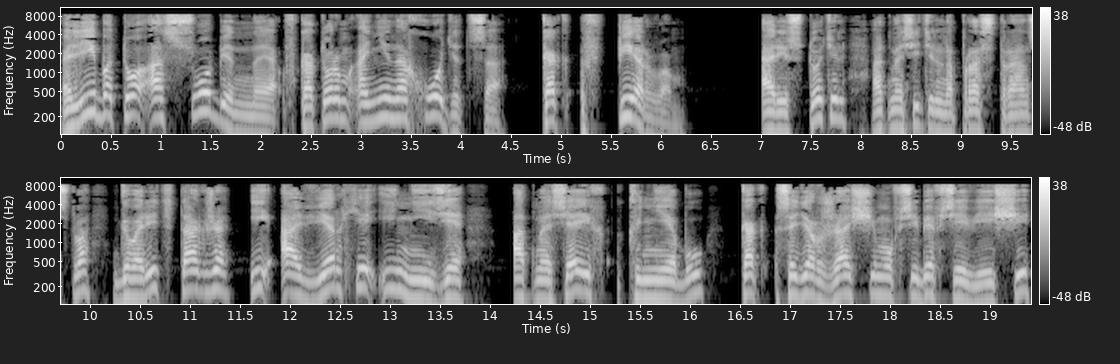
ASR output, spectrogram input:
либо то особенное, в котором они находятся, как в первом. Аристотель относительно пространства говорит также и о верхе и низе, относя их к небу, как содержащему в себе все вещи,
